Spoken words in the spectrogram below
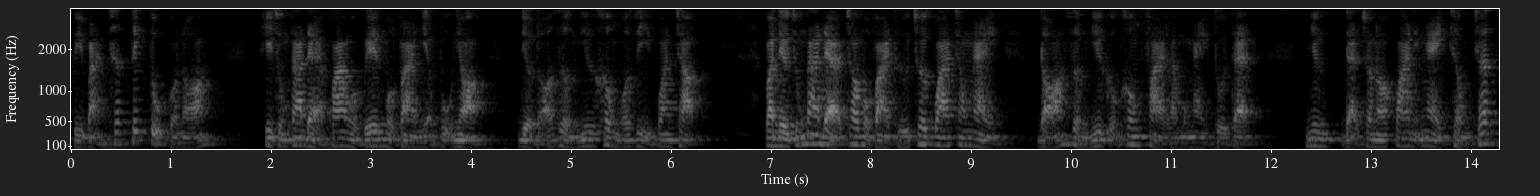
vì bản chất tích tụ của nó. Khi chúng ta để qua một bên một vài nhiệm vụ nhỏ, điều đó dường như không có gì quan trọng. Và nếu chúng ta để cho một vài thứ trôi qua trong ngày, đó dường như cũng không phải là một ngày tồi tệ. Nhưng để cho nó qua những ngày trồng chất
